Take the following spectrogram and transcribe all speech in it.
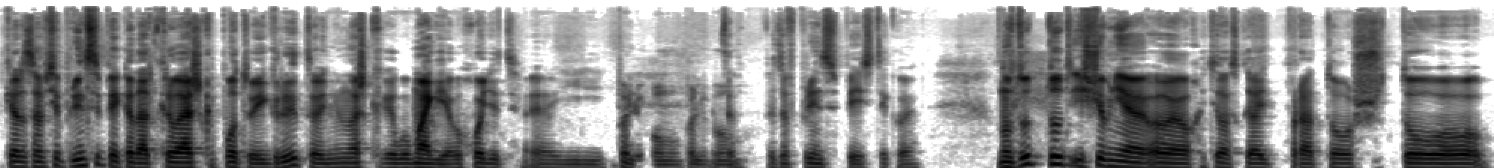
кажется, вообще, в принципе, когда открываешь капот у игры, то немножко как бы магия уходит, э, и По-любому, это, по-любому. это, в принципе, есть такое. Но тут, тут еще мне э, хотелось сказать про то, что,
